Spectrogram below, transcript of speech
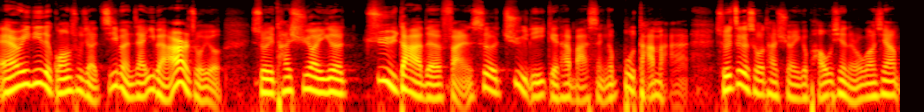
LED 的光束角基本在一百二左右，所以它需要一个巨大的反射距离给它把整个布打满。所以这个时候它需要一个抛物线的柔光箱。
